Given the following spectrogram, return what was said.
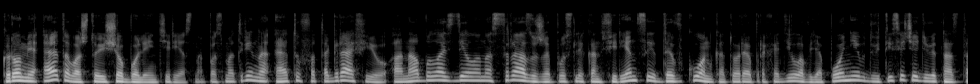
Кроме этого, что еще более интересно, посмотри на эту фотографию. Она была сделана сразу же после конференции DevCon, которая проходила в Японии в 2019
